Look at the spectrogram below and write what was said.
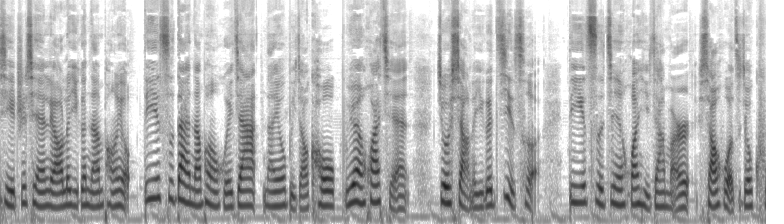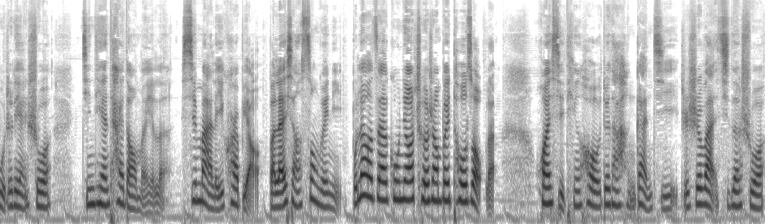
喜之前聊了一个男朋友，第一次带男朋友回家，男友比较抠，不愿花钱，就想了一个计策。第一次进欢喜家门，小伙子就苦着脸说：“今天太倒霉了，新买了一块表，本来想送给你，不料在公交车上被偷走了。”欢喜听后对他很感激，只是惋惜地说：“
